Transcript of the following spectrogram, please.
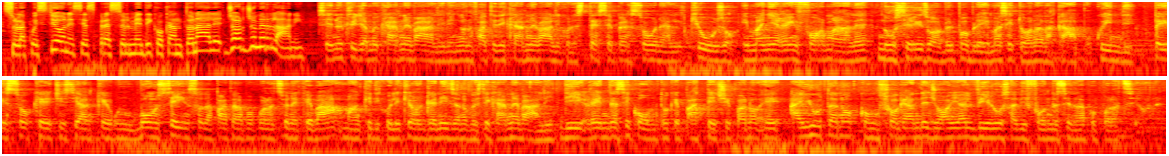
Sulla questione si è espresso il medico cantonale Giorgio Merlani. Se noi chiudiamo i carnevali, vengono fatti dei carnevali con le stesse persone al chiuso in maniera informale, non si risolve il problema, si torna da capo. Quindi penso che ci sia anche un buon senso da parte della popolazione che va, ma anche di quelli che organizzano questi carnevali, di rendersi conto che partecipano e aiutano con sua grande gioia il virus a diffondersi nella popolazione.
